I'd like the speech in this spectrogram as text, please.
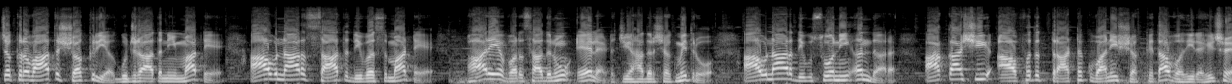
ચક્રવાત સક્રિય ગુજરાતની માટે આવનાર સાત દિવસ માટે ભારે વરસાદનું એલર્ટ. જી હા, દર્શક મિત્રો, આવનાર દિવસોની અંદર આકાશી આફત ત્રાટકવાની શક્યતા વધી રહી છે.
